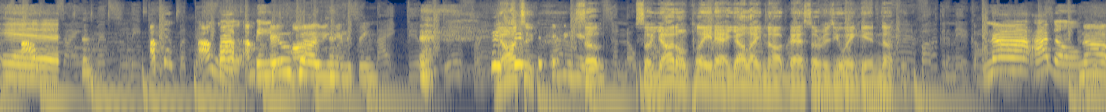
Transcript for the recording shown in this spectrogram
And I think I would. I mean, It would probably be Hennessy. Y'all too. So so y'all don't play that. Y'all like, nah, bad service. You ain't getting nothing. nah, I don't. No,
